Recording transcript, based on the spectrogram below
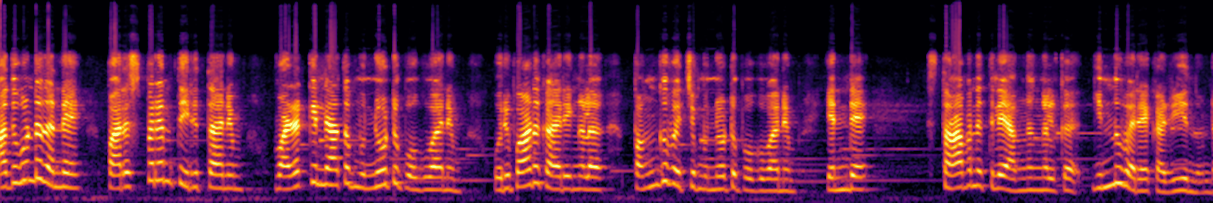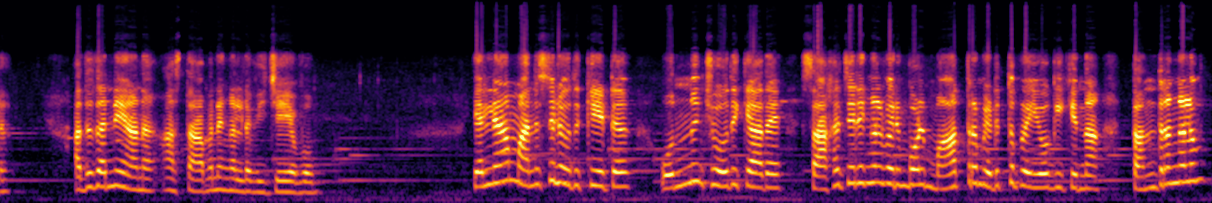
അതുകൊണ്ട് തന്നെ പരസ്പരം തിരുത്താനും വഴക്കില്ലാത്ത മുന്നോട്ട് പോകുവാനും ഒരുപാട് കാര്യങ്ങൾ പങ്കുവെച്ച് മുന്നോട്ട് പോകുവാനും എന്റെ സ്ഥാപനത്തിലെ അംഗങ്ങൾക്ക് ഇന്നുവരെ കഴിയുന്നുണ്ട്. അതുതന്നെയാണ് ആ സ്ഥാപനങ്ങളുടെ വിജയവും. എല്ലാം മനസ്സിലൊതുക്കിയിട്ട് ഒന്നും ചോദിക്കാതെ സാഹചര്യങ്ങൾ വരുമ്പോൾ മാത്രം എടുത്തു പ്രയോഗിക്കുന്ന തന്ത്രങ്ങളും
